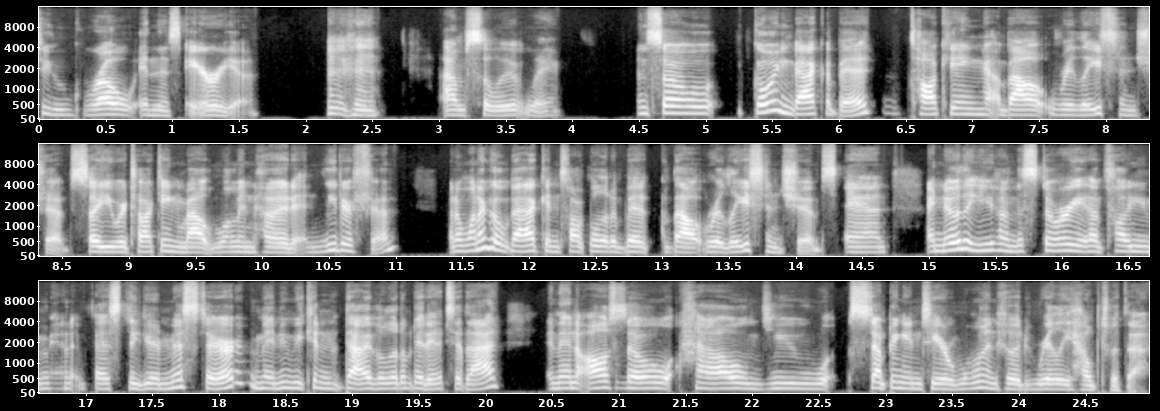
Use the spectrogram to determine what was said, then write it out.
to grow in this area? Mm-hmm. Absolutely. And so, going back a bit, talking about relationships. So, you were talking about womanhood and leadership. But I want to go back and talk a little bit about relationships. And I know that you have the story of how you manifested your mister. Maybe we can dive a little bit into that. And then mm-hmm. also how you stepping into your womanhood really helped with that.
